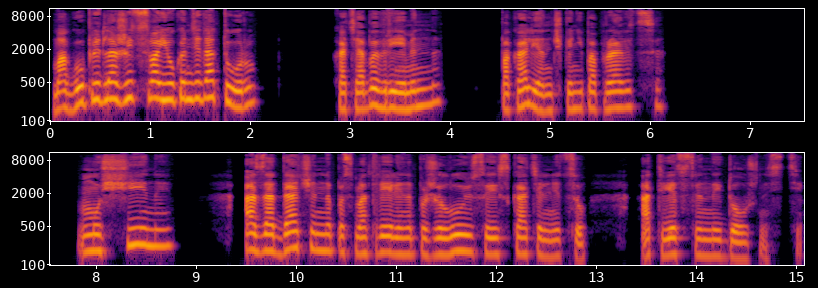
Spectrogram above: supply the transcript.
Могу предложить свою кандидатуру, хотя бы временно, пока Леночка не поправится. Мужчины озадаченно посмотрели на пожилую соискательницу ответственной должности.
